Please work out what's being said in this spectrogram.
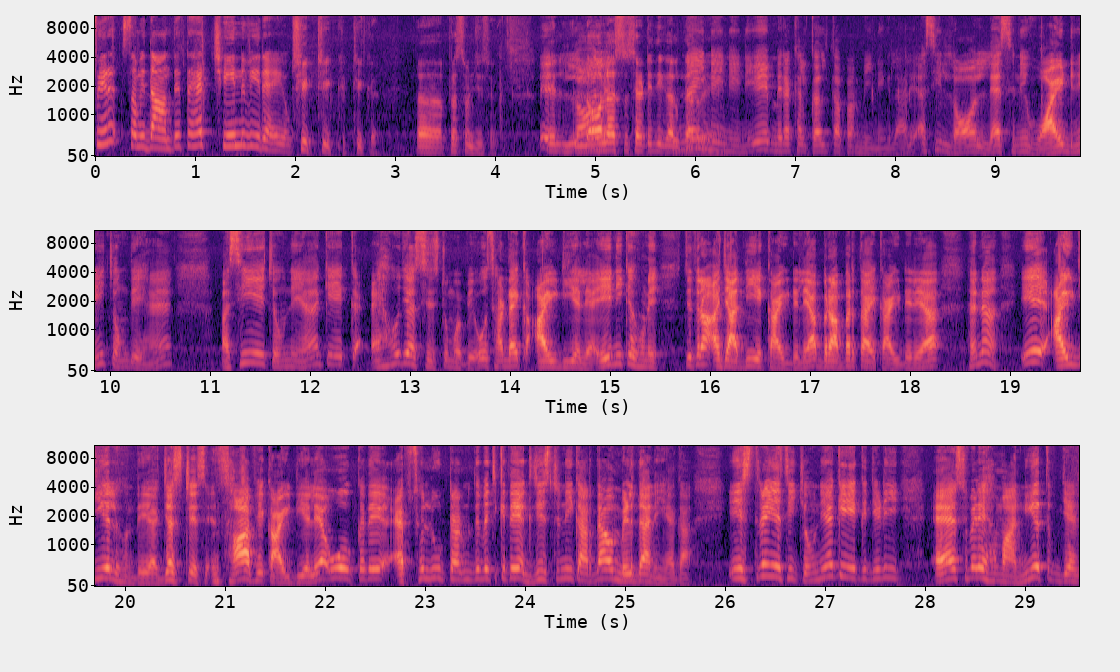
ਫਿਰ ਸੰਵਿਧਾਨ ਦੇ ਤਹਿਤ ਛੀਨ ਵੀ ਰਹੇ ਹੋ। ਠੀਕ ਠੀਕ ਠੀਕ ਹੈ। ਪ੍ਰਸਮਜੀਤ ਸਿੰਘ ਇਹ ਲਾਅਲੈਸ ਸੋਸਾਇਟੀ ਦੀ ਗੱਲ ਕਰ ਰਹੇ ਨਹੀਂ ਨਹੀਂ ਨਹੀਂ ਇਹ ਮੇਰਾ ਖਿਆਲ ਗਲਤ ਆਪਾਂ ਮੀਨਿੰਗ ਲਾ ਲਿਆ। ਅਸੀਂ ਲਾਅਲੈਸ ਨਹੀਂ ਵਾਈਡ ਨਹੀਂ ਚਾਹੁੰਦੇ ਹਾਂ। ਅਸੀਂ ਇਹ ਚਾਹੁੰਦੇ ਹਾਂ ਕਿ ਇੱਕ ਇਹੋ ਜਿਹਾ ਸਿਸਟਮ ਹੋਵੇ, ਉਹ ਸਾਡਾ ਇੱਕ ਆਈਡੀਅਲ ਹੈ। ਇਹ ਨਹੀਂ ਕਿ ਹੁਣੇ ਜਿਸ ਤਰ੍ਹਾਂ ਆਜ਼ਾਦੀ ਇੱਕ ਆਈਡੀਅਲ ਆ, ਬਰਾਬਰਤਾ ਇੱਕ ਆਈਡੀਅਲ ਆ ਹੈ ਨਾ ਇਹ ਆਈਡੀਅਲ ਹੁੰਦੇ ਆ ਜਸਟਿਸ ਇਨਸਾਫ ਇੱਕ ਆਈਡੀਅਲ ਆ, ਉਹ ਕਦੇ ਐਬਸੋਲੂਟ ਟਰਮ ਦੇ ਵਿੱਚ ਕਿਤੇ ਐਗਜ਼ਿਸਟ ਨਹੀਂ ਕਰਦਾ, ਉਹ ਮਿਲਦਾ ਨਹੀਂ ਹੈਗਾ। ਇਸ ਤਰ੍ਹਾਂ ਹੀ ਅਸੀਂ ਚਾਹੁੰਦੇ ਹਾਂ ਕਿ ਇੱਕ ਜਿਹੜੀ ਇਸ ਵੇਲੇ ਹਮਾਨੀਅਤ ਜੈ-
